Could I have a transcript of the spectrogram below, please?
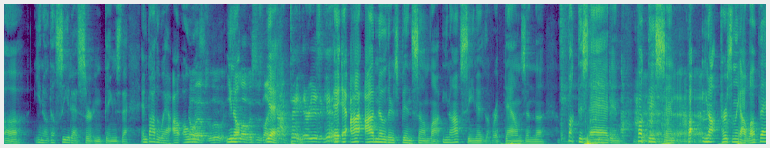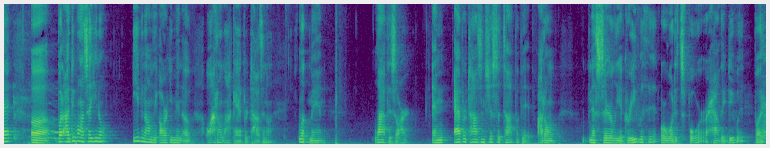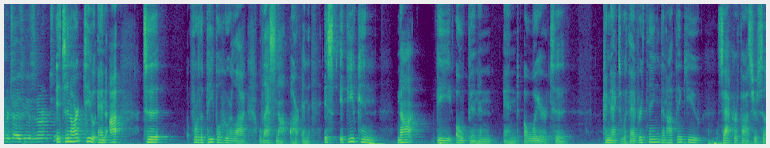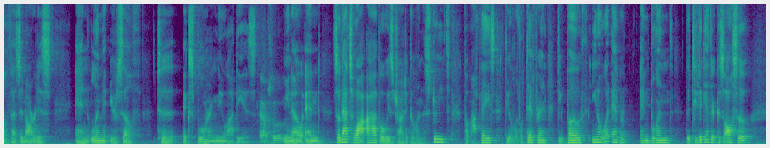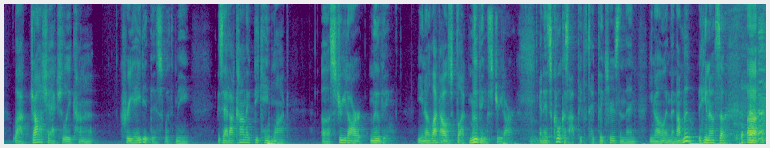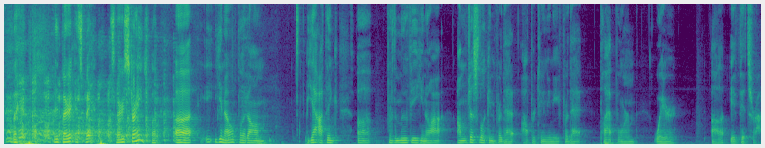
uh, you know, they'll see it as certain things that. And by the way, I always, oh, absolutely. You know, Some of us is like, yeah. God dang, there he is again. I, I I know there's been some like you know I've seen it the rip downs and the fuck this ad and fuck this and but you know personally I love that uh, but I do want to say you know even on the argument of oh I don't like advertising on look man life is art and advertising's just the top of it I don't necessarily agree with it or what it's for or how they do it but Advertising is an art too. it's an art too and i to for the people who are like well that's not art and it's if you can not be open and and aware to connect with everything then i think you sacrifice yourself as an artist and limit yourself to exploring new ideas Absolutely. you know and so that's why i've always tried to go in the streets put my face do a little different do both you know whatever and blend the two together because also like josh actually kind of created this with me is that i kind of became like uh, street art moving. You know like i was like moving street art. And it's cool because people take pictures and then you know and then i move you know so uh, it's very it's very it's very strange but uh, you know but um yeah i think uh, for the movie you know i i'm just looking for that opportunity for that platform where uh, it fits right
